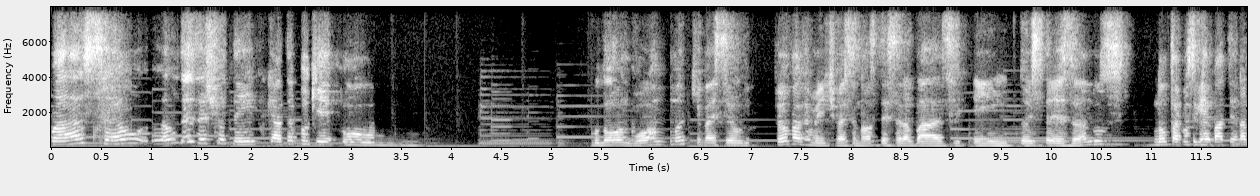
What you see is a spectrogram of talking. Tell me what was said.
Mas é um, é um desejo que eu tenho, porque até porque o, o Nolan Gorman, que vai ser provavelmente vai ser nossa terceira base em dois, três anos, não tá conseguindo rebater na,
